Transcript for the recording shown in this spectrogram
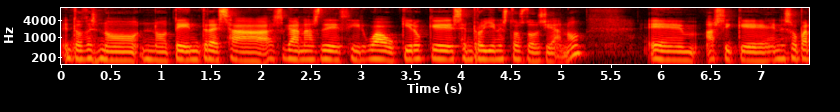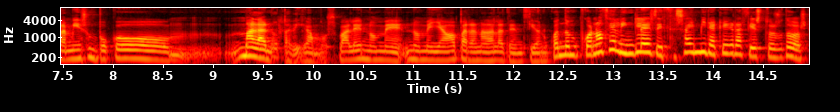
entonces no, no te entra esas ganas de decir, wow, quiero que se enrollen estos dos ya, ¿no? Em, así que en eso para mí es un poco mala nota, digamos, ¿vale? No me, no me llama para nada la atención. Cuando conoce al inglés dices, ay, mira qué gracia estos dos,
